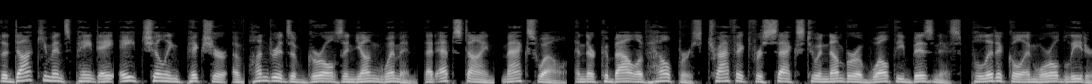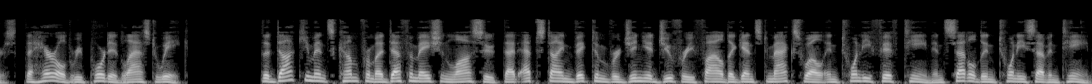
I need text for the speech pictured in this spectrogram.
The documents paint a, a chilling picture of hundreds of girls and young women that Epstein, Maxwell, and their cabal of helpers trafficked for sex to a number of wealthy business, political and world leaders, the Herald reported last week. The documents come from a defamation lawsuit that Epstein victim Virginia Giuffre filed against Maxwell in 2015 and settled in 2017.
